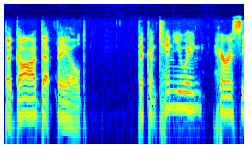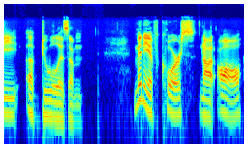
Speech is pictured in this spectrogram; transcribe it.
the God that failed. The continuing heresy of dualism. Many, of course, not all,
